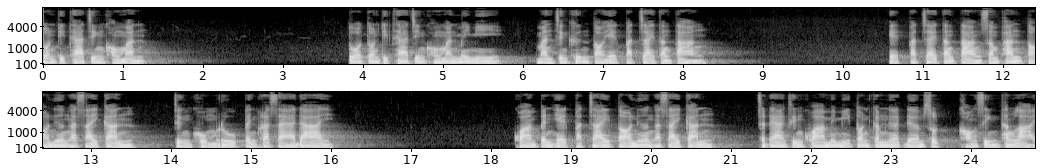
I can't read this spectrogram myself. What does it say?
ตนที่แท้จริงของมัน ตัวตนที่แท้จริงของมันไม่มี มันจึงขึ้นต่อเหตุปัจจัยต่างๆ เหตุปัจจัยต่างๆ สัมพันธ์ต่อเนื่องอาศัยกัน จึงคุมรูปเป็นกระแสได้ ความเป็นเหตุปัจจัยต่อเนื่องอาศัยกัน แสดงถึงความไม่มีต้นกำเนิดเดิมสุดของสิ่งทั้งหลาย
